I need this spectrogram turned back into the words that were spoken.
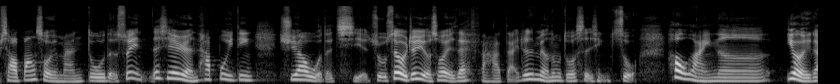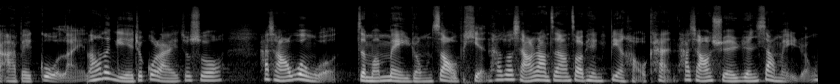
小帮手也蛮多的，所以那些人他不一定需要我的协助，所以我就有时候也在发呆，就是没有那么多事情做。后来呢，又有一个阿伯过来，然后那个爷就过来就说他想要问我怎么美容照片，他说想要让这张照片变好看，他想要学人像美容。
